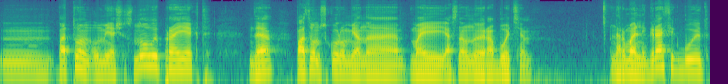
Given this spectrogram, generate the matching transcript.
Потом у меня сейчас новый проект, да, потом скоро у меня на моей основной работе нормальный график будет,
